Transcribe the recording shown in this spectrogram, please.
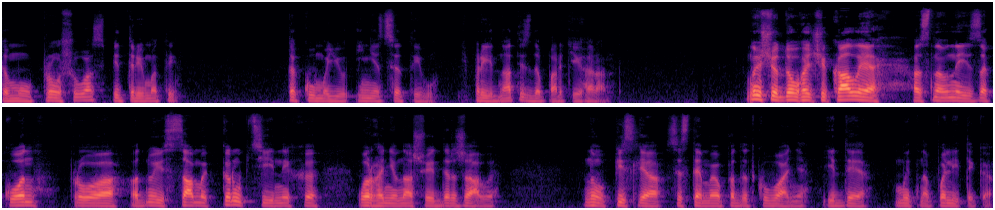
Тому прошу вас підтримати таку мою ініціативу і приєднатись до партії Гарант. Ну і що довго чекали основний закон про одну із самих корупційних органів нашої держави. Ну, після системи оподаткування йде митна політика.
